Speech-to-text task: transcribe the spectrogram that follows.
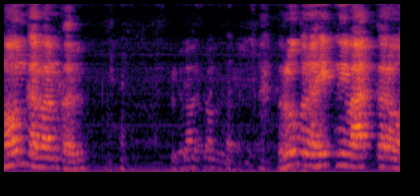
મૌન કરવાનું કર્યું. રૂપ રહિતની વાત કરો.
